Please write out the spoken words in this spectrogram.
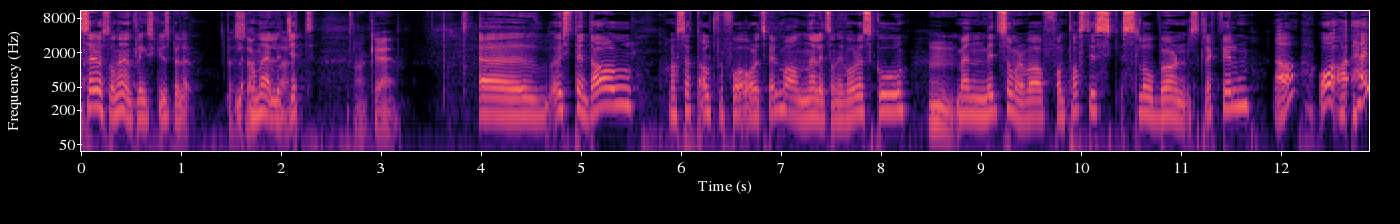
seriøst, han er en flink skuespiller. Besøk Han er legit. Okay. Uh, Øystein Dahl har sett altfor få av årets filmer. Han er litt sånn i våre sko. Mm. Men 'Midsommer' var fantastisk slow burn skrekkfilm. Ja. Og hei,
